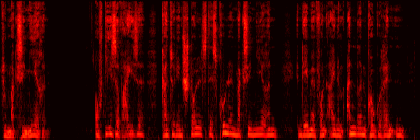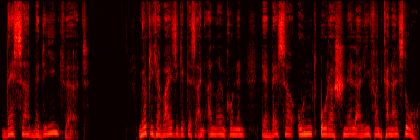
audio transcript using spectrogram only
zu maximieren. Auf diese Weise kannst du den Stolz des Kunden maximieren, indem er von einem anderen Konkurrenten besser bedient wird. Möglicherweise gibt es einen anderen Kunden, der besser und oder schneller liefern kann als du.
